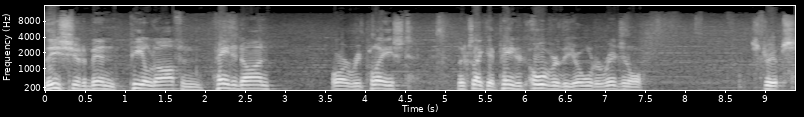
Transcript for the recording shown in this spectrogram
These should have been peeled off and painted on or replaced. Looks like they painted over the old original strips.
